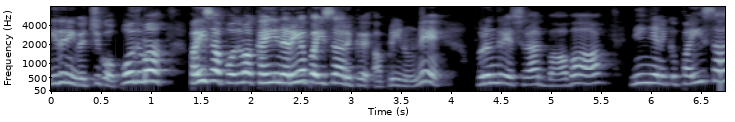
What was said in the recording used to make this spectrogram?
இதை நீ வச்சுக்கோ. போதுமா? பைசா போதுமா? கை நிறைய பைசா இருக்கு அப்படின்னு உடனே புரந்தரே பாபா நீங்க எனக்கு பைசா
